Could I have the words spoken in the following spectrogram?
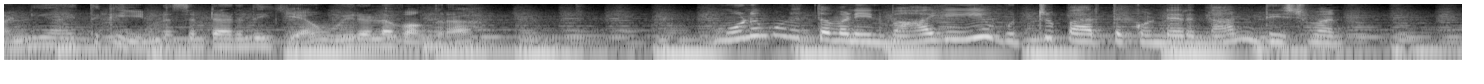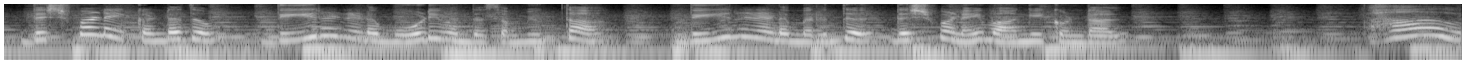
அநியாயத்துக்கு இன்னசென்ட்டா இருந்து ஏன் உயிரெல்லாம் வாங்குறா? முணுமுணுத்தவனின் வாயையே உற்று பார்த்து கொண்டிருந்தான் திஷ்வன். திஷ்வனை கண்டதும் தீரனிடம் ஓடி வந்த சம்யுக்தா தீரனிடமிருந்து திஷ்வனை வாங்கிக் கொண்டாள். வாவ்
